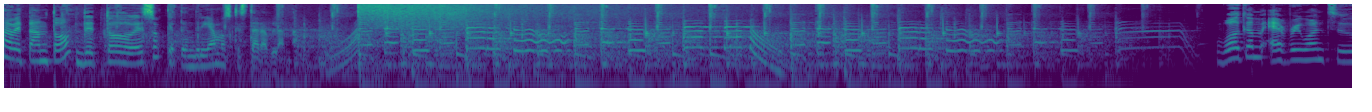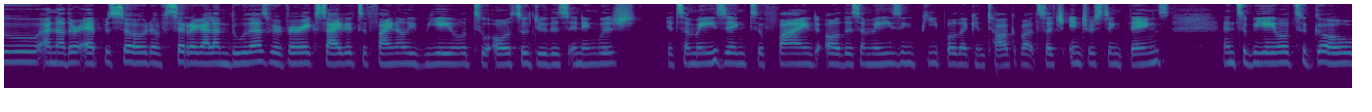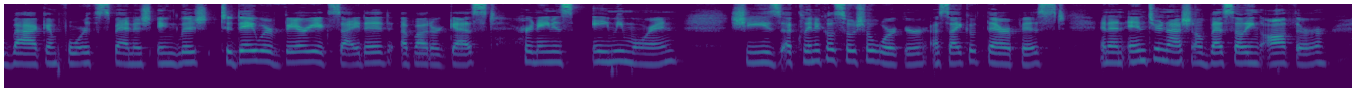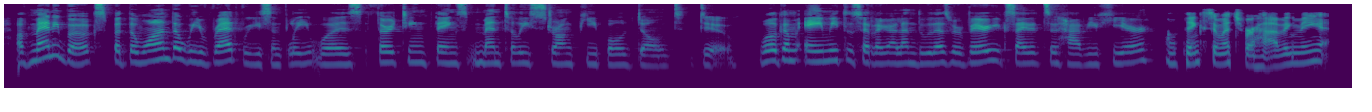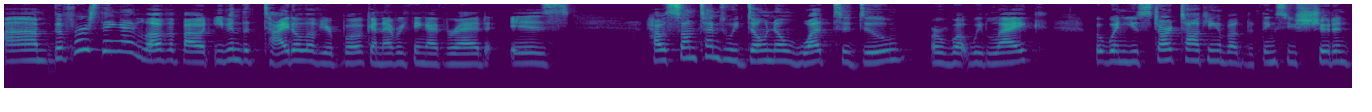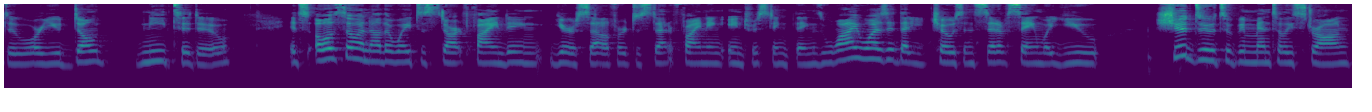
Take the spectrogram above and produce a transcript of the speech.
sabe tanto. de todo eso que tendríamos que estar hablando. Welcome everyone to another episode of Se Regalan Dudas. We're very excited to finally be able to also do this in English. It's amazing to find all these amazing people that can talk about such interesting things and to be able to go back and forth Spanish English. Today we're very excited about our guest. Her name is Amy Morin. She's a clinical social worker, a psychotherapist, and an international best-selling author of many books, but the one that we read recently was 13 Things Mentally Strong People Don't Do. Welcome, Amy, to Se Regalan Dudas. We're very excited to have you here. Well, thanks so much for having me. Um, the first thing I love about even the title of your book and everything I've read is how sometimes we don't know what to do or what we like, but when you start talking about the things you shouldn't do or you don't need to do, it's also another way to start finding yourself or to start finding interesting things. Why was it that you chose instead of saying what you should do to be mentally strong?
